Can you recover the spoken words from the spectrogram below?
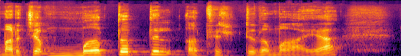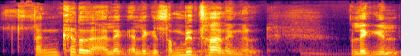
മറിച്ച് മതത്തിൽ അധിഷ്ഠിതമായ സംഘടന അല്ലെങ്കിൽ സംവിധാനങ്ങൾ അല്ലെങ്കിൽ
